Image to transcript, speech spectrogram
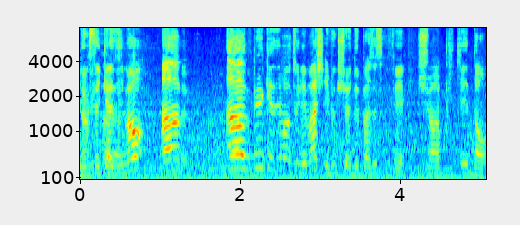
Donc c'est en quasiment un, un but quasiment tous les matchs. Et vu que je suis à 2 passes, ça fait. Je suis impliqué dans,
